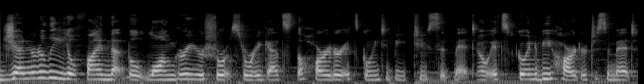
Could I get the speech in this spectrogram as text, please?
Generally, you'll find that the longer your short story gets, the harder it's going to be to submit. No, it's going to be harder to submit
